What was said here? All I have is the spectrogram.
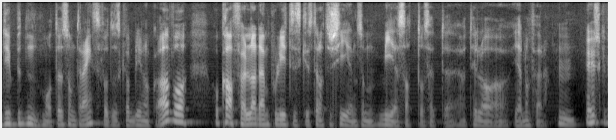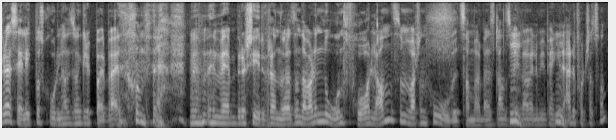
dybden måte, som trengs for at det skal bli noe av, og, og, hva følger den politiske strategien som vi er satt oss til å gjennomføre. Mm. Jeg husker fra jeg ser litt på skolen hadde sånn gruppearbeid med, ja. med, med brosjyrer fra Norad. Da var det noen få land som var sånn hovedsamarbeidsland som mm. ga veldig mye penger. Mm. Er det fortsatt sånn?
